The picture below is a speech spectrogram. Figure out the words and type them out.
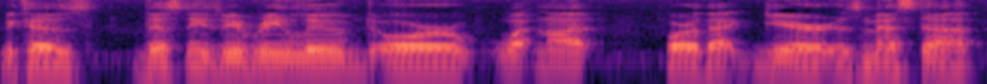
because this needs to be re-lubed or whatnot or that gear is messed up.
